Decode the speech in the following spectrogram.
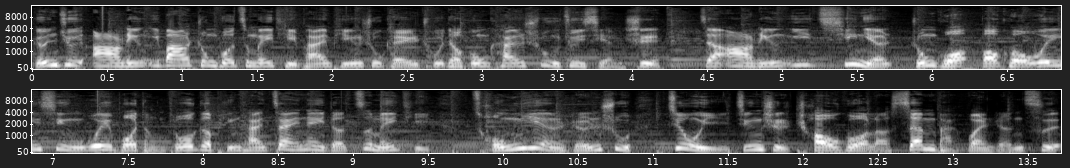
根据二零一八中国自媒体白皮书给出的公开数据显示，在二零一七年，中国包括微信、微博等多个平台在内的自媒体从业人数就已经是超过了三百万人次。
